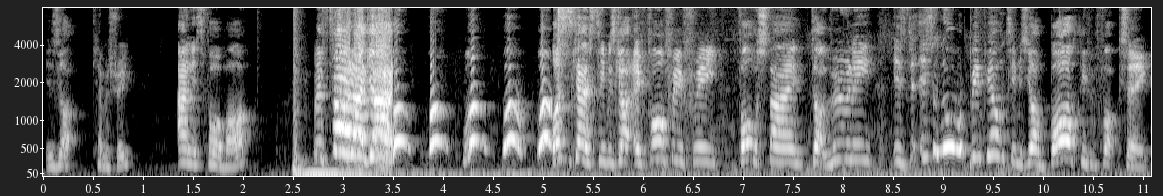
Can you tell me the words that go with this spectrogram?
he's got chemistry, and it's four bar. We found that guy. What's this guy's team? He's got a 4-3-3, Volstein, got Rooney. It's, it's a normal BPL team. He's got Barkley for fuck's sake.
